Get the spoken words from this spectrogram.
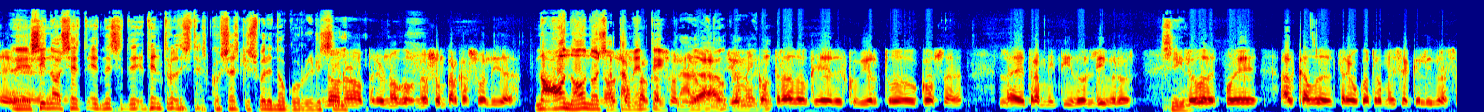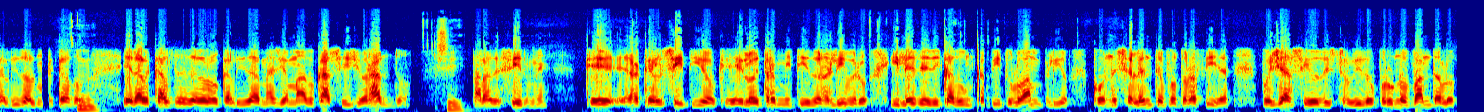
Eh, eh, sí, no, es ese- de- dentro de estas cosas que suelen ocurrir. sí. no, no, pero no, no son por casualidad. no, no, no, No son por exactamente. casualidad. claro no, Yo claro me he no. encontrado que he descubierto cosas, las he transmitido en libros, Sí. y luego después, al cabo de tres o cuatro meses que el libro ha salido al mercado, el alcalde de la localidad me ha llamado casi llorando Sí. para decirme que aquel sitio que lo he transmitido en el libro y le he dedicado un capítulo amplio con excelente fotografía, pues ya ha sido destruido por unos vándalos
